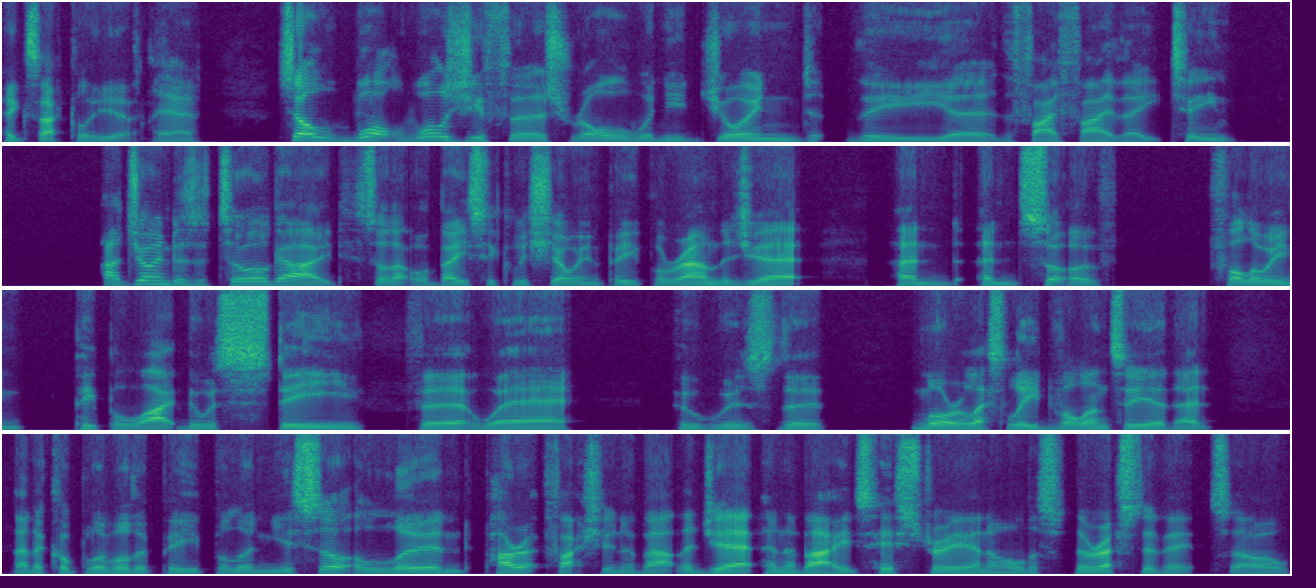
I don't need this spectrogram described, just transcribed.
Exactly, yeah. Yeah. So, what was your first role when you joined the uh, the five five eight team? I joined as a tour guide, so that were basically showing people around the jet and and sort of following people like there was Steve uh, Ware, who was the more or less lead volunteer then, and a couple of other people, and you sort of learned parrot fashion about the jet and about its history and all the, the rest of it. So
